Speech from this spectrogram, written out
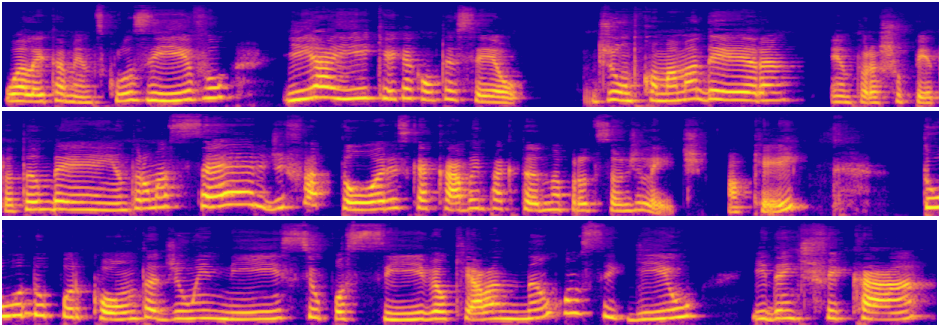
o aleitamento exclusivo. E aí, o que, que aconteceu? Junto com a mamadeira, entrou a chupeta também, entrou uma série de fatores que acabam impactando na produção de leite, ok? Tudo por conta de um início possível que ela não conseguiu identificar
